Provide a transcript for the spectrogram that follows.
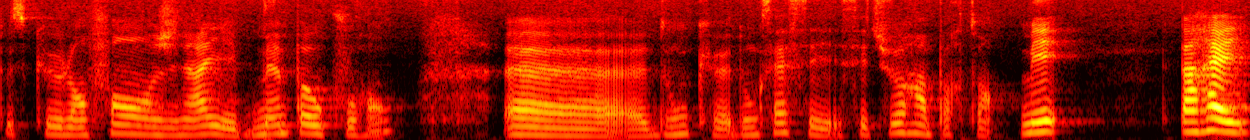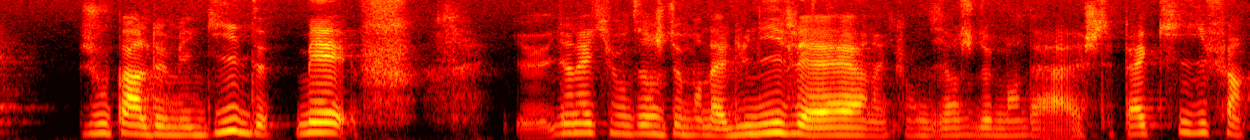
parce que l'enfant en général il n'est même pas au courant. Euh, donc, donc ça c'est toujours important. Mais pareil, je vous parle de mes guides, mais il y en a qui vont dire je demande à l'univers, il y en a qui vont dire je demande à je sais pas qui, enfin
